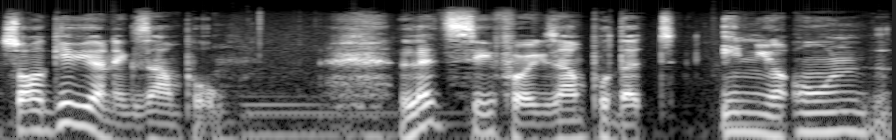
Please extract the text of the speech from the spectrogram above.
So, I'll give you an example. Let's say, for example, that in your own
